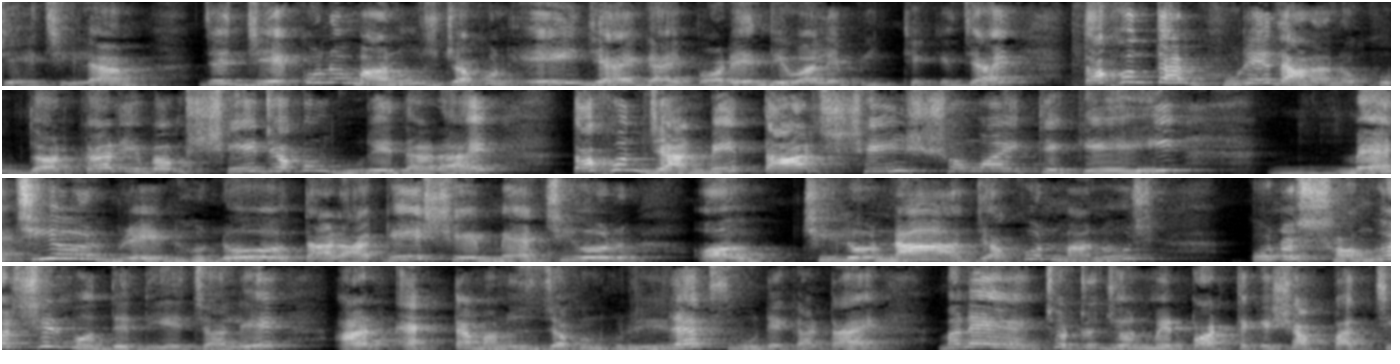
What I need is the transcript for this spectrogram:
চেয়েছিলাম যে যে কোনো মানুষ যখন এই জায়গায় পড়ে, দেওয়ালে পিঠ থেকে যায়, তখন তার ঘুরে দাঁড়ানো খুব দরকার এবং সে যখন ঘুরে দাঁড়ায় তখন জানবে তার সেই সময় থেকেই ম্যাচিওর ব্রেন হলো। তার আগে সে ম্যাচিওর ছিল না। যখন মানুষ কোনো সংঘর্ষের মধ্যে দিয়ে চলে আর একটা মানুষ যখন রিল্যাক্স মুডে কাটায় মানে ছোট জন্মের পর থেকে সব পাচ্ছি,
